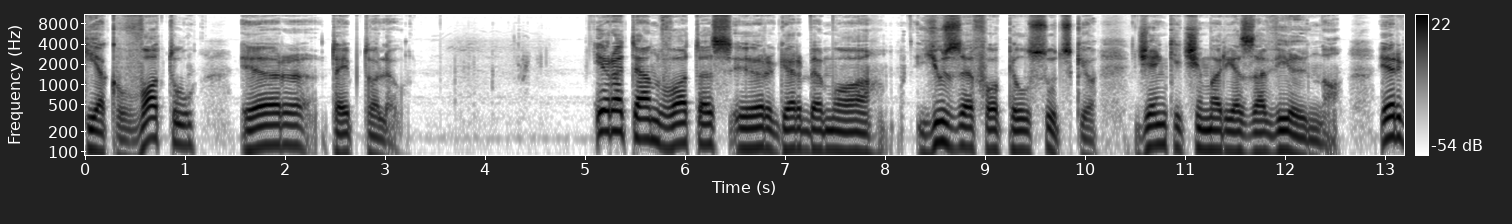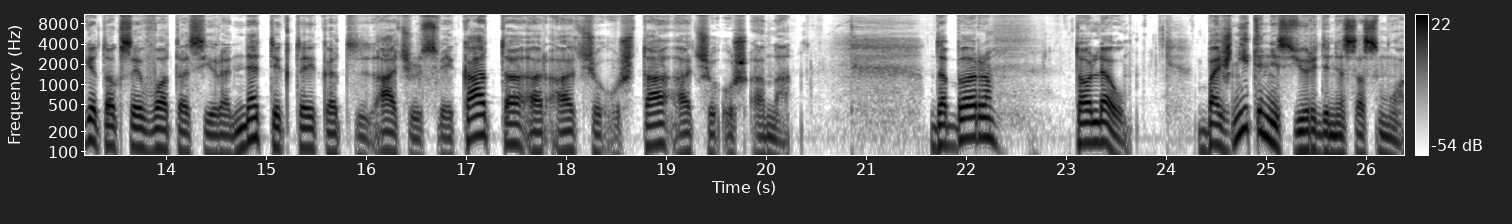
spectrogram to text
kiek votų ir taip toliau. Yra ten votas ir gerbiamo Juzefo Pilsudskio, Dženkiči Marija Zavilno. Irgi toksai votas yra ne tik tai, kad ačiū už sveikatą ar ačiū už tą, ačiū už aną. Dabar toliau. Bažnytinis juridinis asmuo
